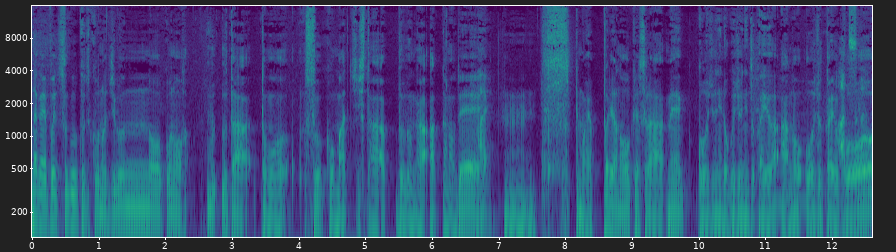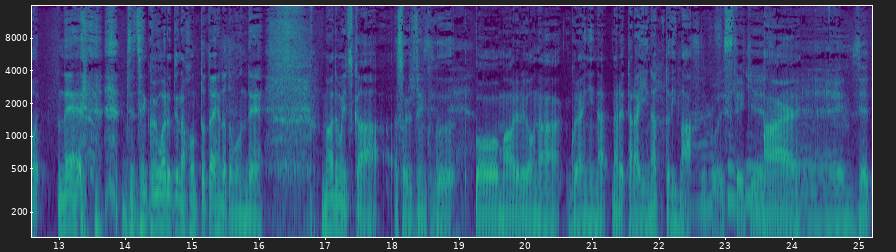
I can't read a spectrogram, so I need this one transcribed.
なんかやっぱりすごくこの自分のこのう歌ともすごくマッチした部分があったので、はい。うん、でもやっぱりあのオーケストラね、50人、60人とかいうあの大所帯をこう、ね、で全国回るっていうのは本当大変だと思うんで、まあでもいつかそういう全国を回れるようなぐらいにななれたらいいなと今、うすごい素敵ですね、は絶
